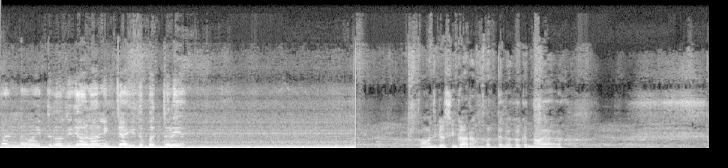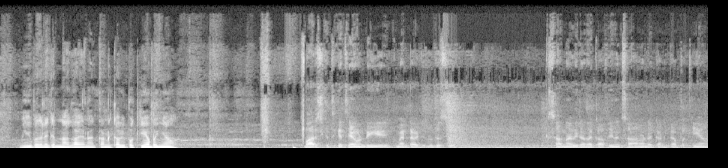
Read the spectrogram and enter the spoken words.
ਖੜਨਾ ਇਧਰੋਂ ਦੀ ਜਾਣਾ ਨਹੀਂ ਚਾਹੀਦਾ ਬੱਦਲ ਆ ਪਹੁੰਚ ਗਏ ਅਸੀਂ ਘਰ ਬੱਦਲ ਵੇਖੋ ਕਿੰਨਾ ਹੋਇਆ ਵਾ। ਮੀਂਹ ਪਤਾ ਨਹੀਂ ਕਿੰਨਾ ਕਾ ਜਾਣਾ ਕਣਕਾਂ ਵੀ ਪੱਕੀਆਂ ਪਈਆਂ। ਬਾਰਿਸ਼ ਕਿੱਥੇ ਕਿੱਥੇ ਹੋਣ ਡਈ ਹੈ ਕਮੈਂਟਾਂ ਵਿੱਚ ਜ਼ਰੂਰ ਦੱਸਿਓ। ਕਿਸਾਨਾਂ ਵੀਰਾਂ ਦਾ ਕਾਫੀ ਨੁਕਸਾਨ ਹੋਣਾ ਕਣਕਾਂ ਪੱਕੀਆਂ।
